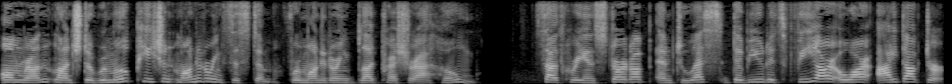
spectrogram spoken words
omron launched a remote patient monitoring system for monitoring blood pressure at home South Korean startup M2S debuted its VR-OR eye doctor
